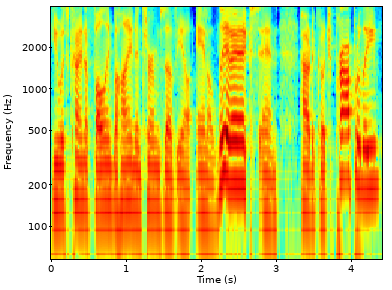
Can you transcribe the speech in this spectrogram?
He was kind of falling behind in terms of, you know, analytics and how to coach properly.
